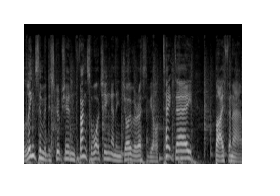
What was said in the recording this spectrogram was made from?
Links in the description. Thanks for watching and enjoy the rest of your tech day. Bye for now.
